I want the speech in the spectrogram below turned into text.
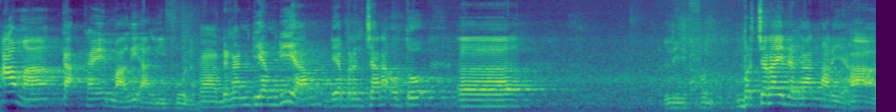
ama kak kai mali alifun Nah, dengan diam-diam dia berencana untuk Lifun bercerai dengan Maria. Ah,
